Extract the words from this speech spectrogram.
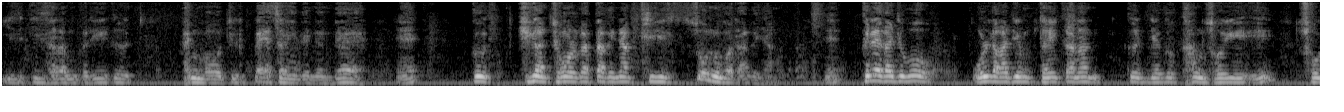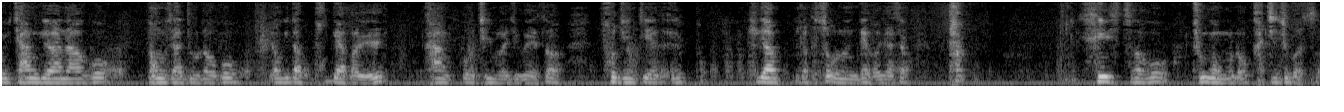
이, 이 사람들이 그, 백마호지를 뺏어야 되는데, 예? 그 기관총을 갖다 그냥 길이 쏘는 거다, 그냥. 예? 그래가지고 올라가지 못하니까는 그 이제 그 강소희 소위 장교 하나하고 병사 들하고 여기다 폭약을 감고 짊어지고 해서 포진지에 기가 이렇게 쏘는데 거기 가서 팍 셋이서 중공으로 같이 죽었어.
